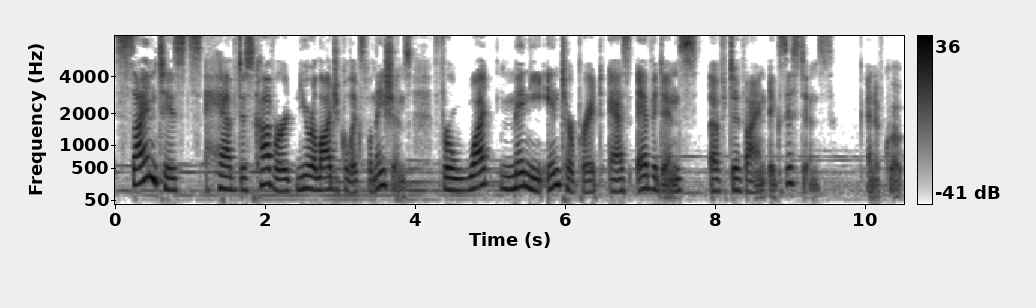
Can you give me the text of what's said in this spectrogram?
scientists have discovered neurological explanations for what many interpret as evidence of divine existence. End of quote.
